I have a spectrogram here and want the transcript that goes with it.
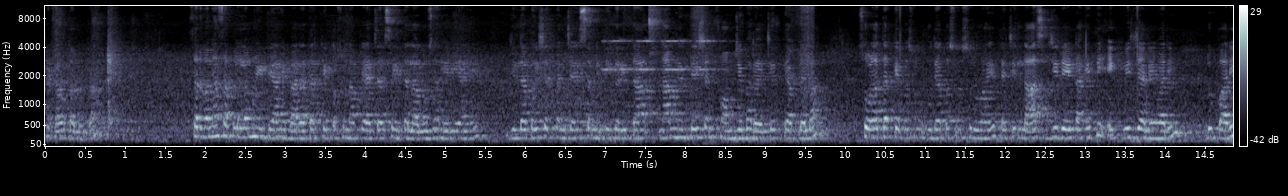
खटाव तालुका. सर्वांनाच आपल्याला माहिती आहे बारा तारखेपासून आपली आचारसंहिता लागू झालेली आहे. जिल्हा परिषद पंचायत समितीकरिता नामनिर्देशन फॉर्म जे भरायचे ते आपल्याला सोळा तारखेपासून उद्यापासून सुरू आहे. त्याची लास्ट जी डेट आहे ती एकवीस जानेवारी दुपारी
